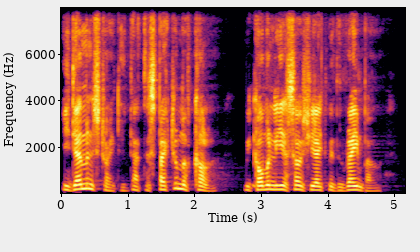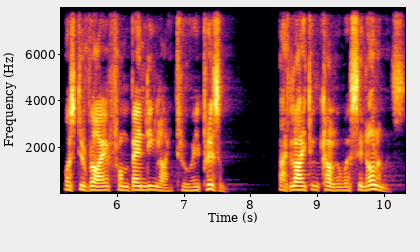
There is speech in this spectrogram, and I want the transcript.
He demonstrated that the spectrum of colour we commonly associate with the rainbow was derived from bending light through a prism, that light and colour were synonymous,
